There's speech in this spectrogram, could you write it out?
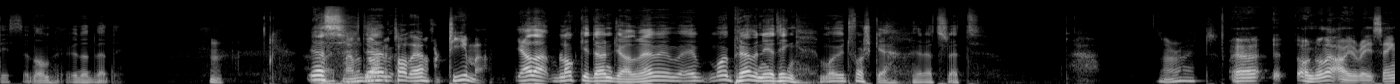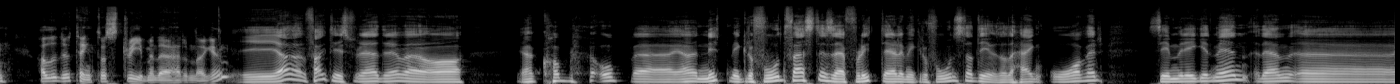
disse noen unødvendig. Hmm. Yes, Nei, men da har vi tatt en for teamet. Ja da, blokke dungeon. Men jeg, jeg må jo prøve nye ting. Må utforske, rett og slett. All right. Uh, angående iRacing, hadde du tenkt å streame det her om dagen? Ja, faktisk, for jeg drev og jeg har kobla opp uh, Jeg har nytt mikrofonfeste, så jeg flytter hele mikrofonstativet så det henger over simriggen min. Den øh,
